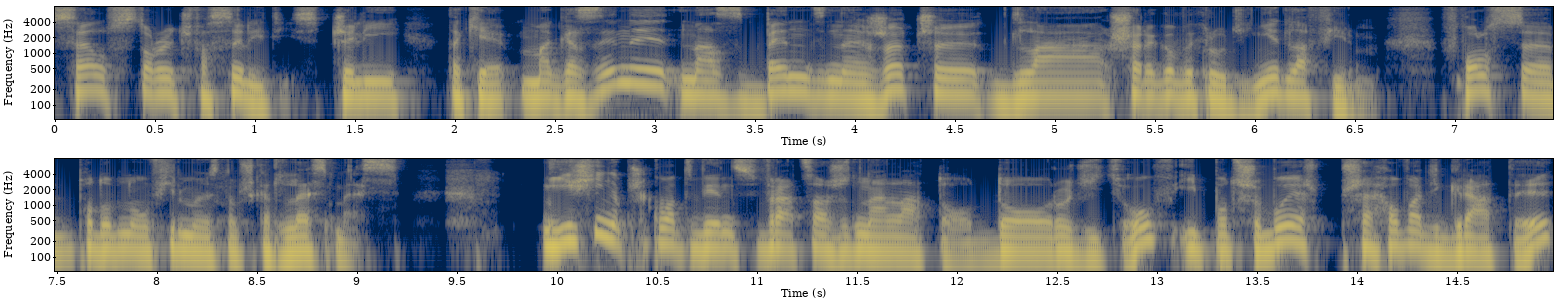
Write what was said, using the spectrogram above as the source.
self-storage facilities, czyli takie magazyny na zbędne rzeczy dla szeregowych ludzi, nie dla firm. W Polsce podobną firmą jest na przykład Les Mes. Jeśli na przykład więc wracasz na lato do rodziców i potrzebujesz przechować graty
